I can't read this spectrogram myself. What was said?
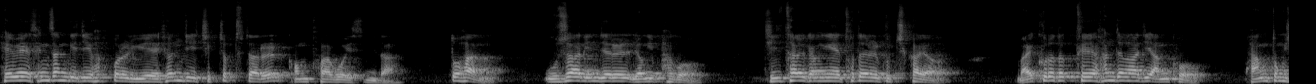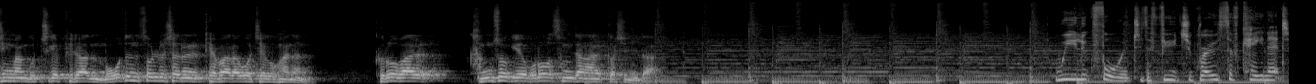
해외 생산기지 확보를 위해 현지 직접 투자를 검토하고 있습니다. 또한 우수한 인재를 영입하고 디지털 경영의 토대를 구축하여 마이크로덕트에 한정하지 않고 광통식만 구축에 필요한 모든 솔루션을 개발하고 제공하는 글로벌 강소기업으로 성장할 것입니다. We look forward to the future growth of KNET,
